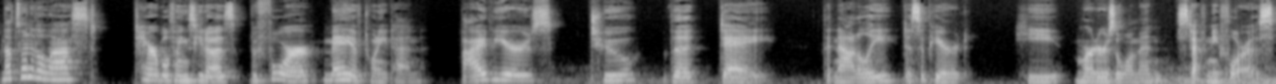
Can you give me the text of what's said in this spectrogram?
That's one of the last terrible things he does before May of 2010. Five years to the day that Natalee disappeared, he murders a woman, Stephanie Flores.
